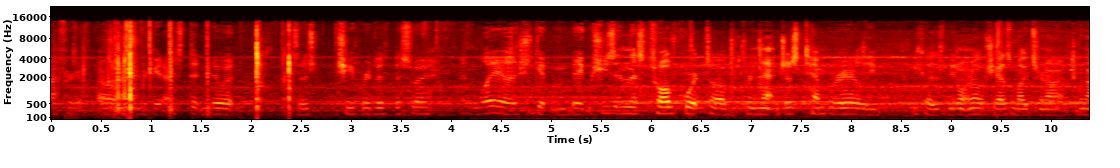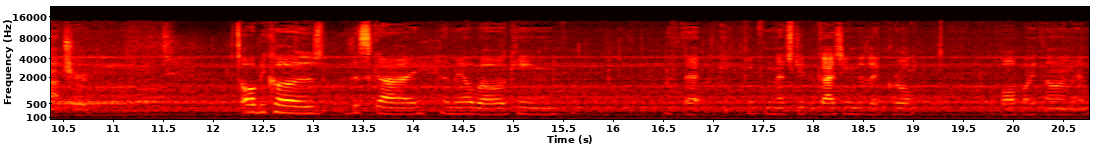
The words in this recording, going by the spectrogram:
I forget. Oh, I forget. I just didn't do it. So it's cheaper this, this way. And Leia, she's getting big. She's in this 12 quart tub for that just temporarily because we don't know if she has mites or not. We're not sure. It's all because this guy, the male bell, came with that came from that stupid guy singing to that girl, ball python, and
